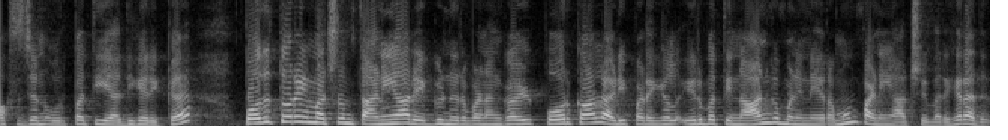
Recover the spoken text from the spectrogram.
ஆக்ஸிஜன் உற்பத்தியை அதிகரிக்க பொதுத்துறை மற்றும் தனியார் எஃகு நிறுவனங்கள் போர்க்கால அடிப்படையில் இருபத்தி நான்கு மணி நேரமும் பணியாற்றி வருகிறது.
